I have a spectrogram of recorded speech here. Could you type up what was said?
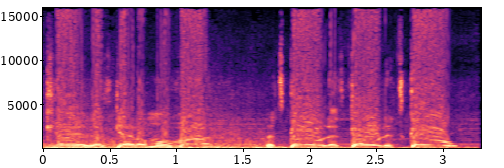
Okay, let's get a move on. Let's go, let's go, let's go.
